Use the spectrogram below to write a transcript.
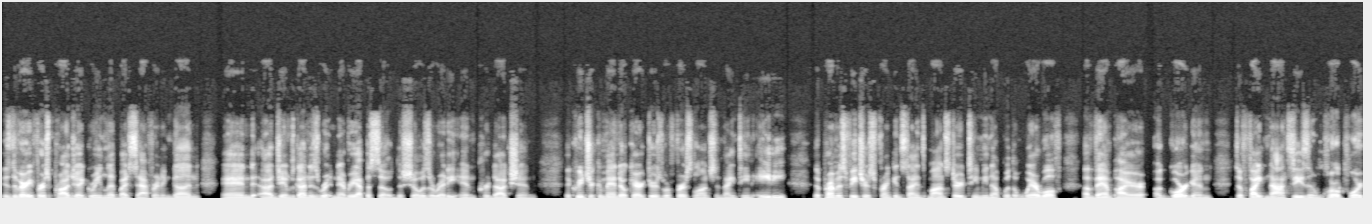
is the very first project greenlit by Safran and Gunn, and uh, James Gunn has written every episode. The show is already in production. The Creature Commando characters were first launched in 1980. The premise features Frankenstein's monster teaming up with a werewolf, a vampire, a gorgon to fight Nazis in World War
